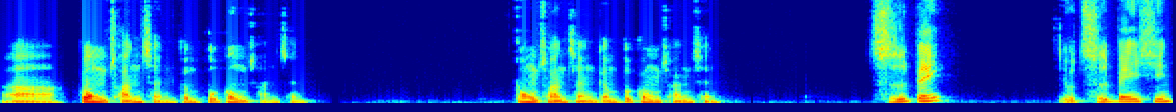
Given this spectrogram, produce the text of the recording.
啊，共传承跟不共传承，共传承跟不共传承。慈悲，有慈悲心。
